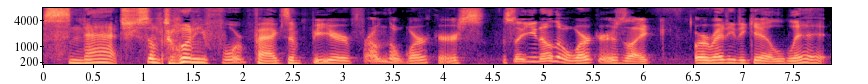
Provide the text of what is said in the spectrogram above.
snatched some 24 packs of beer from the workers. So you know the workers like were ready to get lit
